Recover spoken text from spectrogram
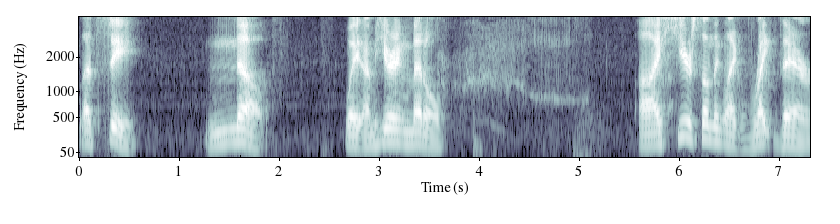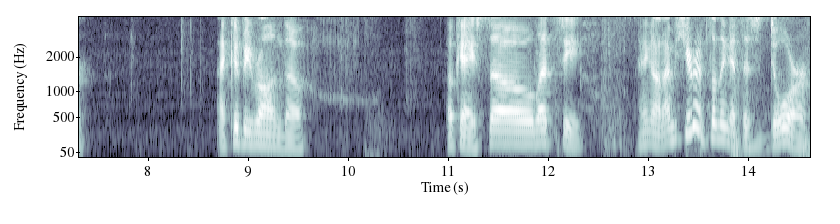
Let's see. No. Wait, I'm hearing metal. Uh, I hear something like right there. I could be wrong, though. Okay, so let's see. Hang on, I'm hearing something at this door.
